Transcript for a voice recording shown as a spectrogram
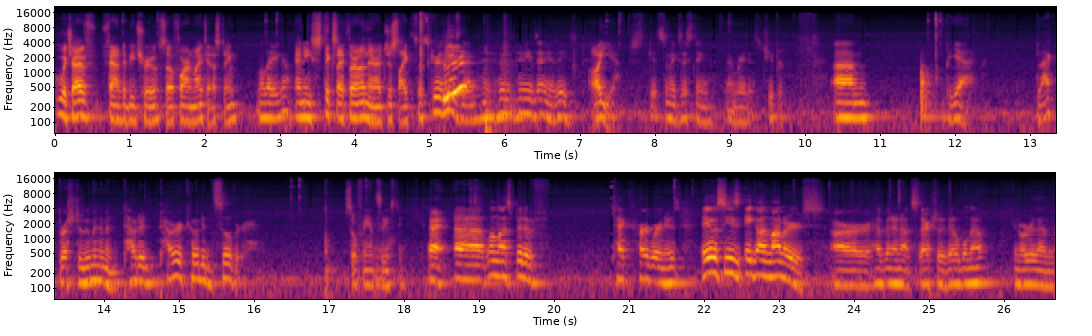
Which I've found to be true so far in my testing. well, there you go. Any sticks I throw in there, it's just like, So screw these then. Who, who- who needs any of these? oh yeah. Just get some existing memory that's cheaper. Um, but yeah, black brushed aluminum and powdered powder coated silver. So fancy. All right, uh, one last bit of tech hardware news. AOC's Agon monitors are have been announced. They're actually available now. You can order them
